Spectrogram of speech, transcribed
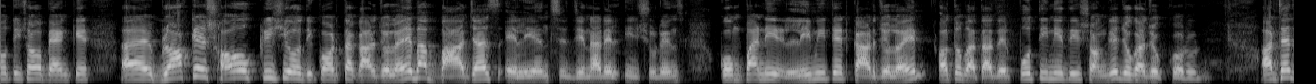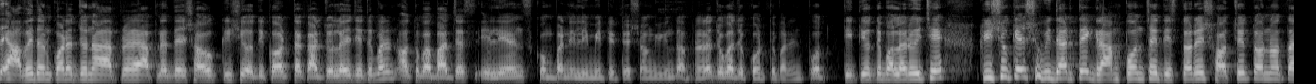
নথিসহ ব্যাংকের ব্লকের সহ কৃষি অধিকর্তা কার্যালয়ে বা বাজাজ এলিয়েন্স জেনারেল ইন্স্যুরেন্স কোম্পানির লিমিটেড কার্যালয়ে অথবা তাদের প্রতিনিধির সঙ্গে যোগাযোগ করুন। অর্থাৎ আবেদন করার জন্য আপনারা আপনাদের সহ কৃষি অধিকর্তা কার্যালয়ে যেতে পারেন অথবা বাজাজ এলিয়েন্স কোম্পানি লিমিটেডের সঙ্গে কিন্তু আপনারা যোগাযোগ করতে পারেন। তৃতীয়তে বলা রয়েছে, কৃষকের সুবিধার্থে গ্রাম পঞ্চায়েত স্তরে সচেতনতা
